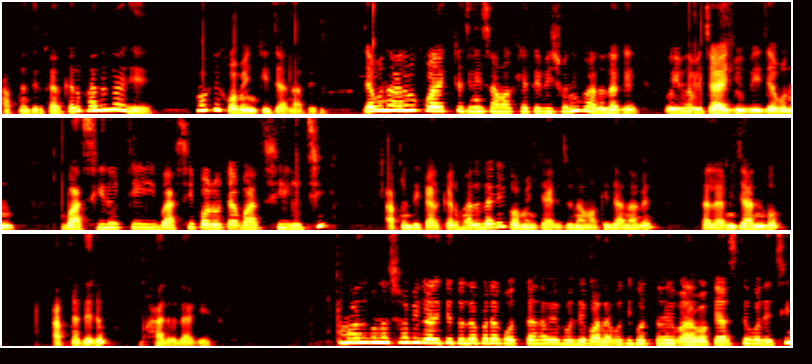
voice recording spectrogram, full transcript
আপনাদের কার কার ভালো লাগে? আমাকে কমেন্টে জানাবেন। যেমন আরও কয়েকটা জিনিস আমার খেতে ভীষণই ভালো লাগে। ওইভাবে চায়ে ডুবিয়ে যেমন বাসি রুটি, বাসি পরোটা, বাসি লুচি, আপনাদের কার কার ভালো লাগে কমেন্টে একজন আমাকে জানাবেন। তাহলে আমি জানব, আপনাদেরও ভালো লাগে। মালগুলো সবই গাড়িতে তোলাফেরা করতে হবে বলে, বানাবুদি করতে হবে বাবাকে আসতে বলেছি।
